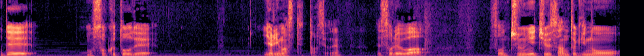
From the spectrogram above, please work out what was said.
で、もう即答で、やりますって言ったんですよね。で、それは、その中2中3の時の、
